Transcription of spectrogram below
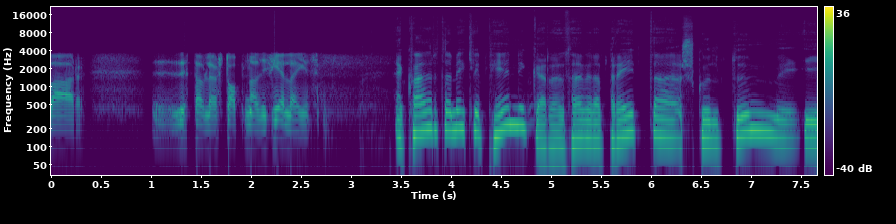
var eh, uppaflega stopnað í félagið. En hvað er þetta miklu peningar? Það er verið að breyta skuldum í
